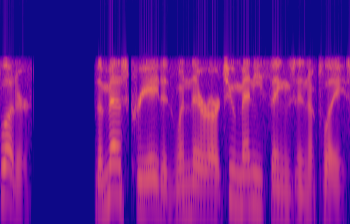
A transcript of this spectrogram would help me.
Clutter. The mess created when there are too many things in a place.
